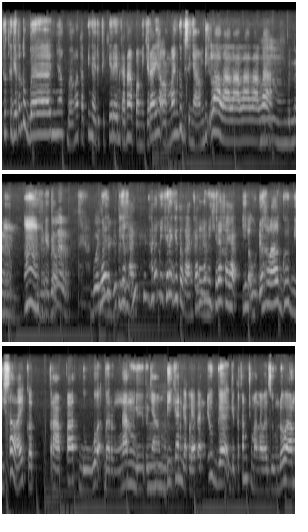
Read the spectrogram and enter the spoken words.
ikut kegiatan tuh banyak banget tapi nggak dipikirin. Karena apa? Mikirnya ya online gue bisa nyambi lah lah lah lah lah lah hmm, bener. Hmm, hmm, bener, gitu. bener. gue juga gitu iya kan? Karena mikirnya gitu kan? Karena iya. mikirnya kayak ya udahlah gue bisa lah ikut rapat dua barengan gitu hmm. nyambi kan gak kelihatan juga gitu kan cuma lewat zoom doang.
